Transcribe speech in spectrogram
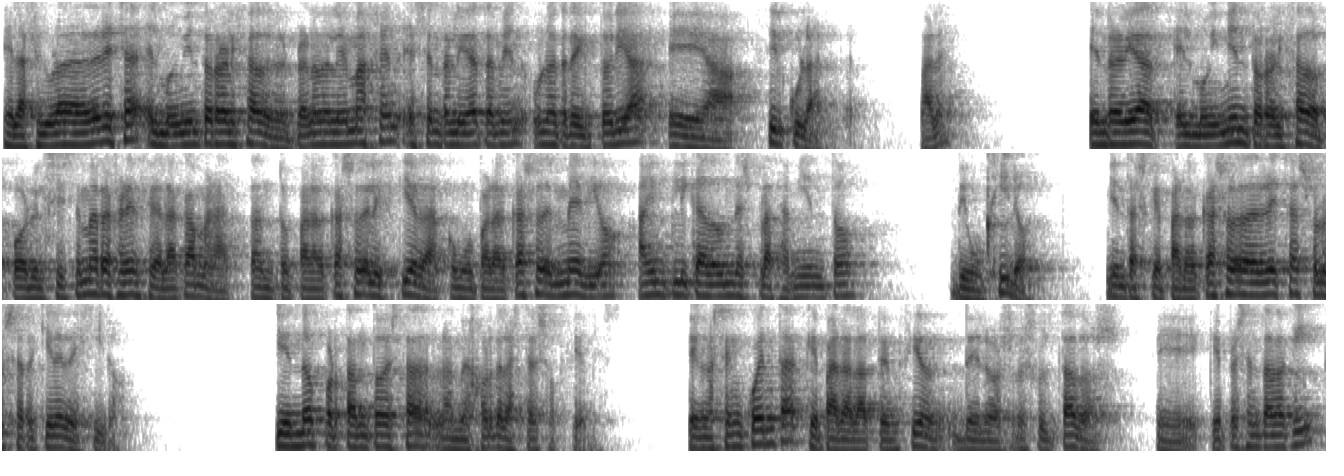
en la figura de la derecha, el movimiento realizado en el plano de la imagen es en realidad también una trayectoria eh, circular. ¿vale? En realidad, el movimiento realizado por el sistema de referencia de la cámara, tanto para el caso de la izquierda como para el caso del medio, ha implicado un desplazamiento de un giro, mientras que para el caso de la derecha solo se requiere de giro, siendo por tanto esta la mejor de las tres opciones. Tengas en cuenta que para la obtención de los resultados eh, que he presentado aquí,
